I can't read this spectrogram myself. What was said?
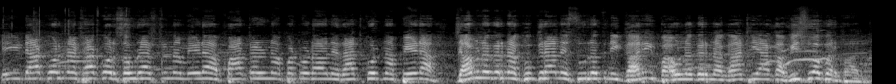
કે ઈ ડાકોરના ઠાકોર સૌરાષ્ટ્રના મેળા, પાટણના પટોળા અને રાજકોટના પેડા, જામનગરના ઘૂઘરા અને સુરતની ઘારી, ભાવનગરના ગાંઠિયા આખા વિશ્વભર ભારી.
